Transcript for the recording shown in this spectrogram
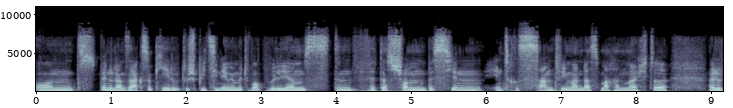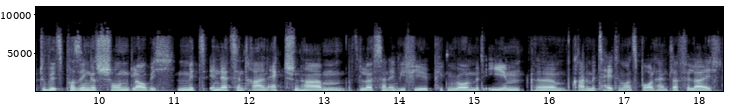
Und wenn du dann sagst, okay, du, du spielst ihn irgendwie mit Rob Williams, dann wird das schon ein bisschen interessant, wie man das machen möchte. Weil du, du willst Porzingis schon, glaube ich, mit in der zentralen Action haben. Du läufst dann irgendwie viel Pick and Roll mit ihm, ähm, gerade mit Tatum als Ballhändler vielleicht.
